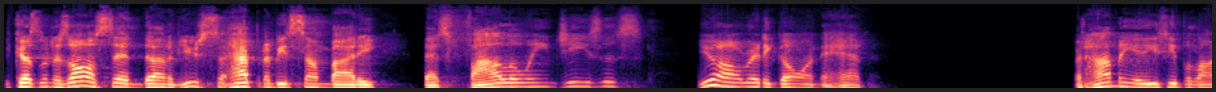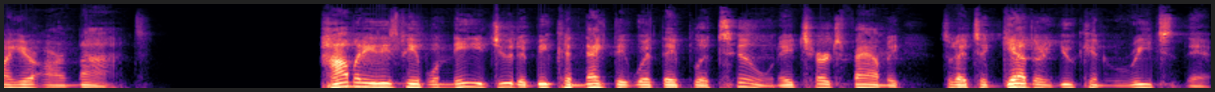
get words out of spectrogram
Because when it's all said and done, if you happen to be somebody that's following Jesus, you're already going to heaven. But how many of these people out here are not? How many of these people need you to be connected with a platoon, a church family, so that together you can reach them?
